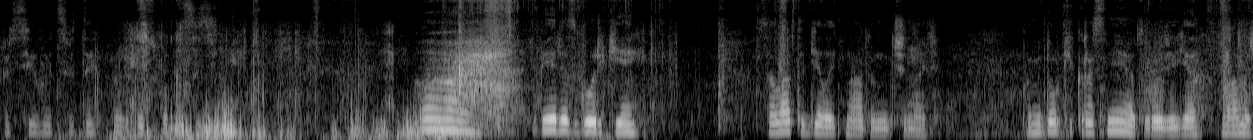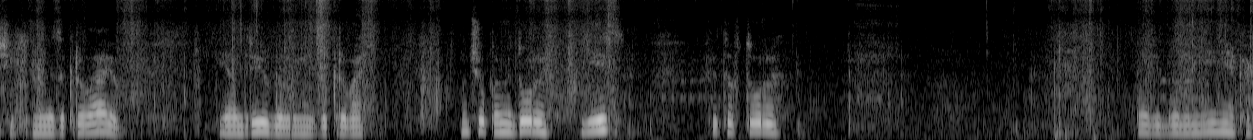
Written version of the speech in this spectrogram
Красивые цветы. Надо будет сфоткаться с ней. Перец горький. Салаты делать надо начинать. Помидорки краснеют вроде. Я на ночь их не закрываю. И Андрею говорю не закрывай. Ну что, помидоры есть. Фитофторы вроде более-менее как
